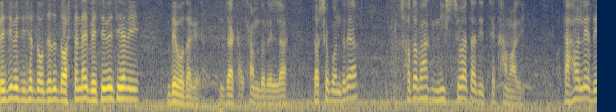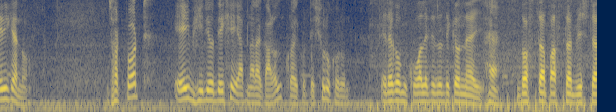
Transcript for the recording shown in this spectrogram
বেশি বেশি সে যদি দশটা নেয় বেশি বেশি আমি দেবো তাকে। যাক আলহামদুলিল্লাহ। দর্শক বন্ধুরা শতভাগ নিশ্চয়তা দিচ্ছে খামারি। তাহলে দেরি কেন? ঝটপট এই ভিডিও দেখে আপনারা গাড়ল ক্রয় করতে শুরু করুন। এরকম কোয়ালিটি যদি কেউ নেয় হ্যাঁ। দশটা পাঁচটা বিশটা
